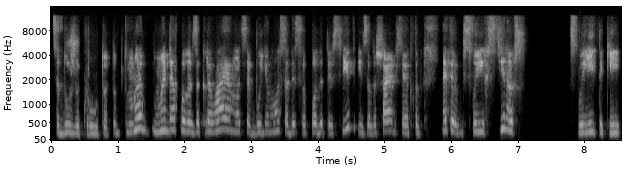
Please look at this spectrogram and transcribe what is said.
Це дуже круто. Тобто, ми, ми деколи закриваємося, боїмося десь виходити в світ і залишаємося як так, знаєте, в своїх стінах, своїй такій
